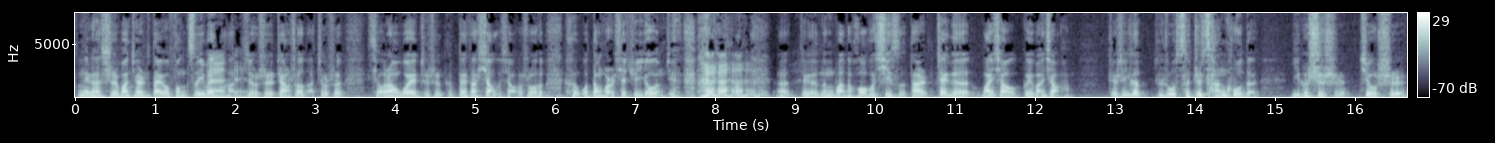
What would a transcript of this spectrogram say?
那个是完全是带有讽刺意味的哈，就是这样说的，就是说，然后我也只是对他笑了笑，说 我等会儿先去游泳去，呃，这个能把他活活气死。但是这个玩笑归玩笑哈，这是一个如此之残酷的。”一个事实就是，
